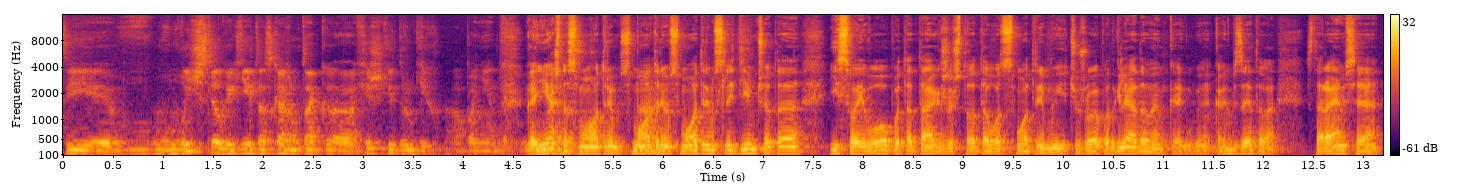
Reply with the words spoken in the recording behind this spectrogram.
Ты вычислил какие-то, скажем так, э, фишечки других оппонентов? Конечно, смотрим, смотрим, да? смотрим, следим что-то из своего опыта также, что-то вот смотрим и чужое подглядываем, как бы, как без этого. Стараемся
